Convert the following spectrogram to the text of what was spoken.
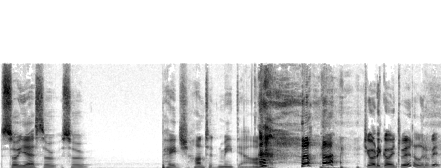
so yeah, so so Paige hunted me down. Do you want to go into it a little bit?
